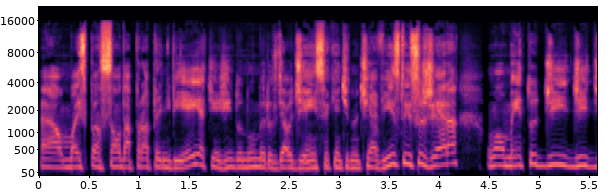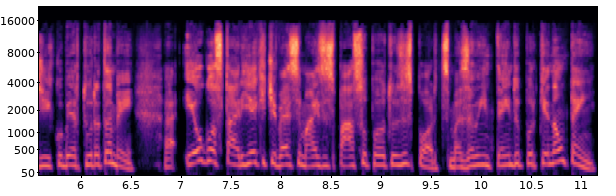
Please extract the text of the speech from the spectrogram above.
é, uma expansão da própria NBA, atingindo números de audiência que a gente não tinha visto, e isso gera um aumento de, de, de cobertura também. É, eu gostaria que tivesse mais espaço para outros esportes, mas eu entendo porque não tem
